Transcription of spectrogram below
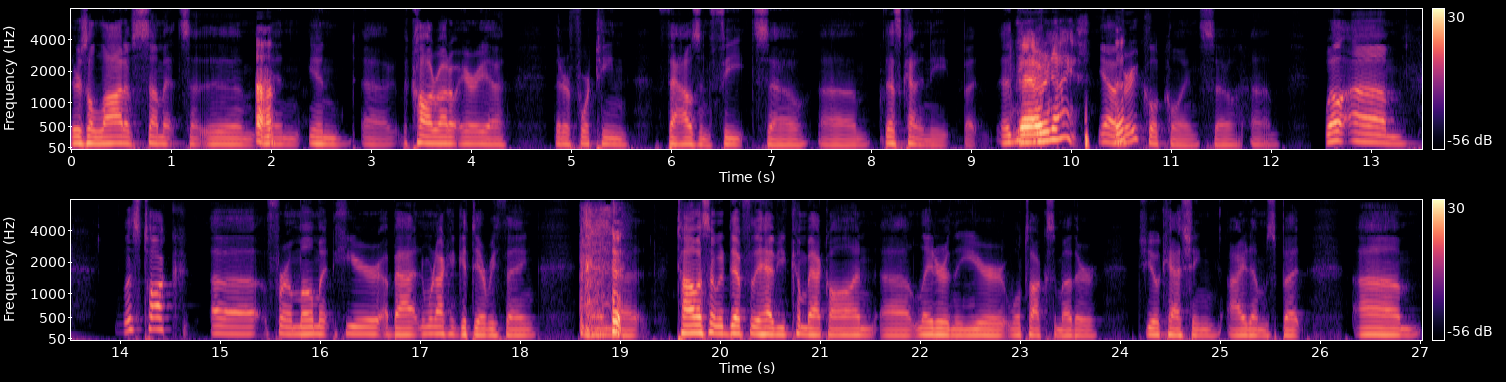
there's a lot of summits um, Uh-huh. in in uh, the Colorado area that are 14,000 feet. So um, that's kind of neat. But uh, Very nice. yeah, Yeah. very cool coins. So, um, well, um, let's talk uh, for a moment here about, and we're not going to get to everything. And uh, Thomas, I'm going to definitely have you come back on uh, later in the year. We'll talk some other geocaching items, but um,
